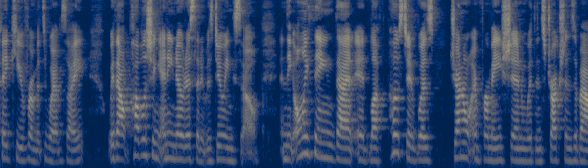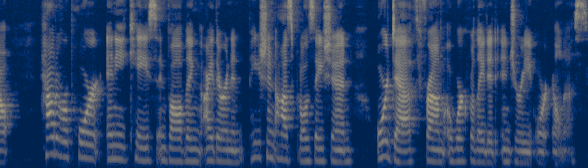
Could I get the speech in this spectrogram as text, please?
FAQ from its website without publishing any notice that it was doing so. And the only thing that it left posted was general information with instructions about how to report any case involving either an inpatient hospitalization or death from a work related injury or illness.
